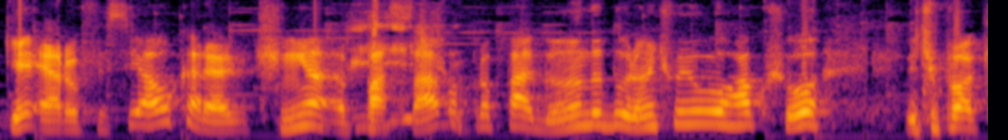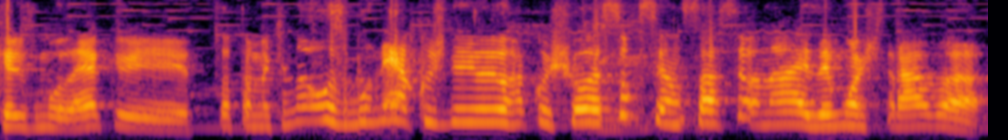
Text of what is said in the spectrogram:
Que era oficial, cara. Tinha, Bicho. passava propaganda durante o Yu Yu Hakusho. E tipo, aqueles moleques totalmente. Não, os bonecos do Yu Yu Hakusho são sensacionais. Aí mostrava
